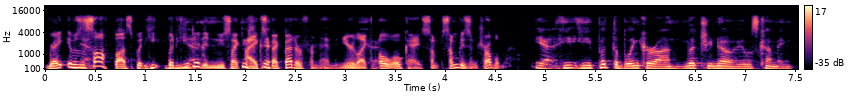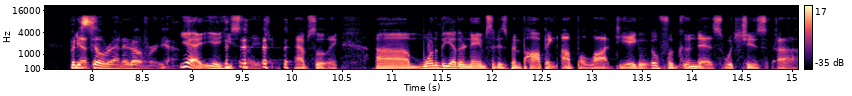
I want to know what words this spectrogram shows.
right? It was Yeah. a soft bus, but he but he Yeah. did it, and he's like, I expect better from him, and you're like, oh, okay, some somebody's in trouble now. Yeah, he he put the blinker on, let you know it was coming, but he still ran it over. Yeah. Yeah, yeah, he still hates you. Absolutely. Um, one of the other names that has been popping up a lot, Diego Fagundez, which is uh,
